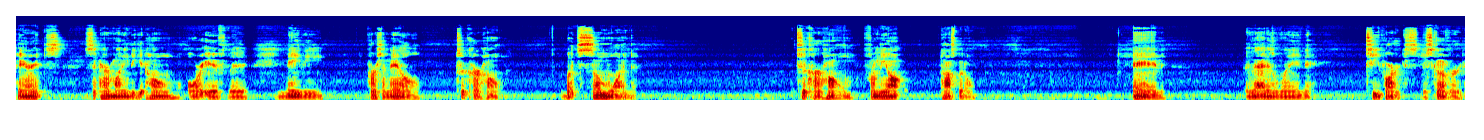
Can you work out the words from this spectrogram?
parents sent her money to get home or if the Navy personnel took her home. But someone took her home from the hospital. And that is when T. Parks discovered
